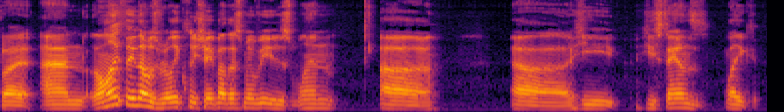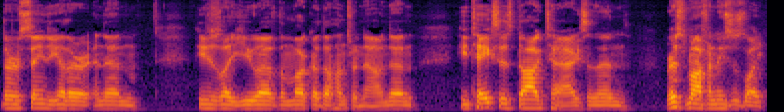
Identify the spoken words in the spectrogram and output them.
But and the only thing that was really cliche about this movie is when uh uh he he stands like they're sitting together and then he's like you have the mark of the hunter now and then he takes his dog tags and then muff and he's just like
